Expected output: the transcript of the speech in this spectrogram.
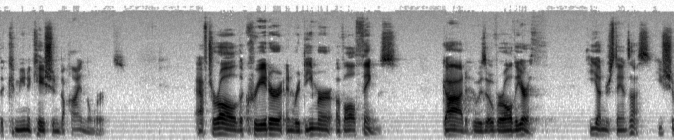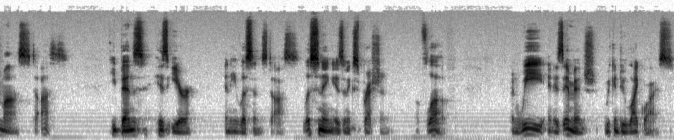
the communication behind the words? After all, the creator and redeemer of all things, God who is over all the earth, he understands us. He shemas to us. He bends his ear and he listens to us. Listening is an expression of love. And we, in his image, we can do likewise.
